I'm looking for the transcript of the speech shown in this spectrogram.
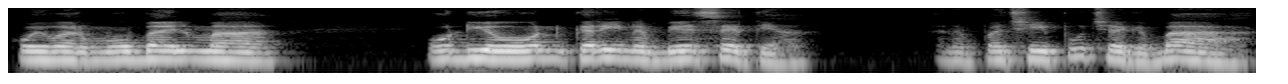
કોઈ વાર મોબાઈલમાં ઓડિયો ઓન કરીને બેસે ત્યાં. અને પછી પૂછે કે, બા,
